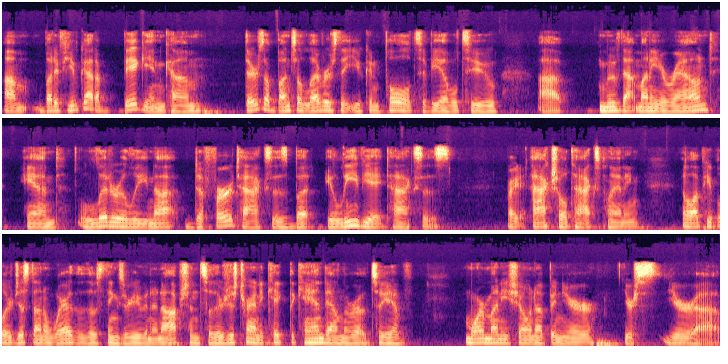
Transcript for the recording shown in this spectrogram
But if you've got a big income, there's a bunch of levers that you can pull to be able to uh, move that money around and literally not defer taxes, but alleviate taxes, right? Actual tax planning. And a lot of people are just unaware that those things are even an option. So they're just trying to kick the can down the road. So you have more money showing up in your your your uh,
